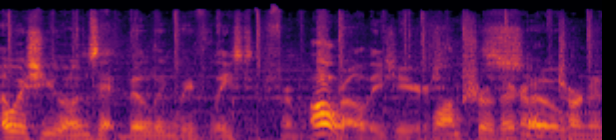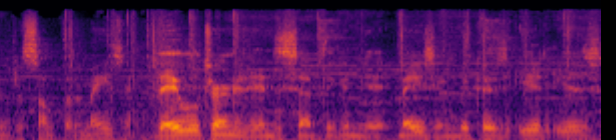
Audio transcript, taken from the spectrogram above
OSU owns that building. We've leased it from Oh, for all these years. Well, I'm sure they're going to turn it into something amazing. They will turn it into something amazing because it is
